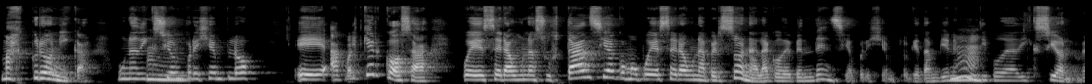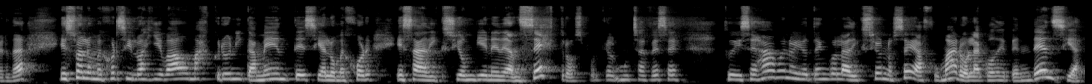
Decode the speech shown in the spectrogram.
más crónica. Una adicción, por ejemplo, eh, a cualquier cosa. Puede ser a una sustancia como puede ser a una persona, la codependencia, por ejemplo, que también es un mm. tipo de adicción, ¿verdad? Eso a lo mejor si lo has llevado más crónicamente, si a lo mejor esa adicción viene de ancestros, porque muchas veces tú dices, ah, bueno, yo tengo la adicción, no sé, a fumar o la codependencia,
